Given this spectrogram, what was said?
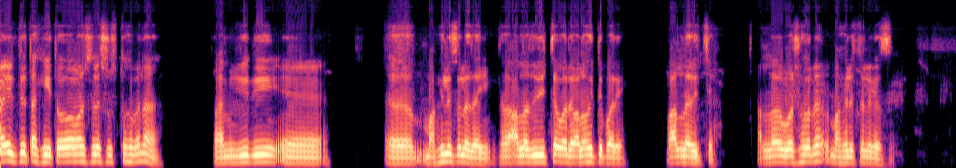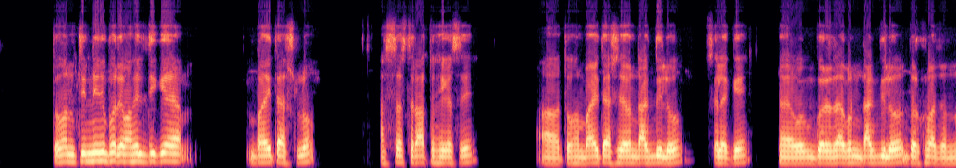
বাড়িতে থাকি, তো আমার ছেলে সুস্থ হবে না? আমি যদি মাহফিলে চলে যাই, তাহলে আল্লাহ যদি ইচ্ছা করে, ভালো হইতে পারে আল্লাহর ইচ্ছা। আল্লাহর ভরসা করে মাহফিলে চলে গেছে। তখন তিন দিন পরে মাহফিল থেকে বাড়িতে আসলো। আস্তে আস্তে রাত হয়ে গেছে। তখন বাড়িতে আসে যখন ডাক দিল ছেলেকে ঘরে যখন ডাক দিল দর খোলার জন্য,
